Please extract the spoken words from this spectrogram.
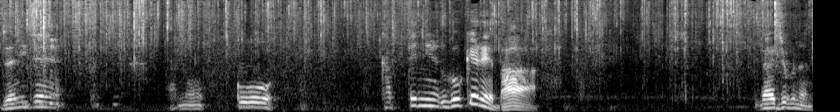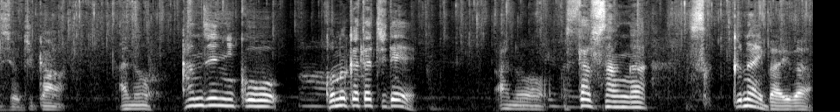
全然あのこう勝手に動ければ大丈夫なんですよ時間。あの完全にこうこの形であのスタッフさんが少ない場合は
